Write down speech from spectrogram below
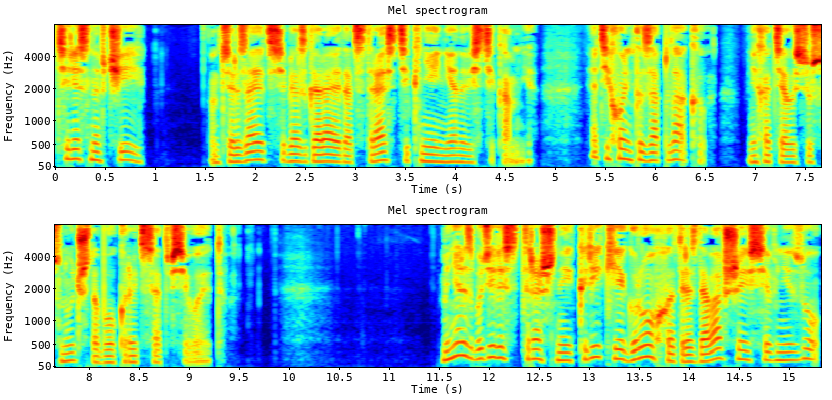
Интересно, в чьей? Он терзает себя, сгорает от страсти к ней ненависти ко мне. Я тихонько заплакала. Мне хотелось уснуть, чтобы укрыться от всего этого. Меня разбудили страшные крики и грохот, раздававшиеся внизу.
